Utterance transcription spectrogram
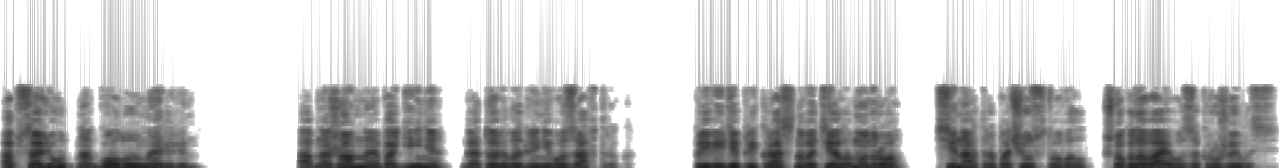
абсолютно голую Мэрилин. Обнаженная богиня готовила для него завтрак. При виде прекрасного тела Монро Синатра почувствовал, что голова его закружилась.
